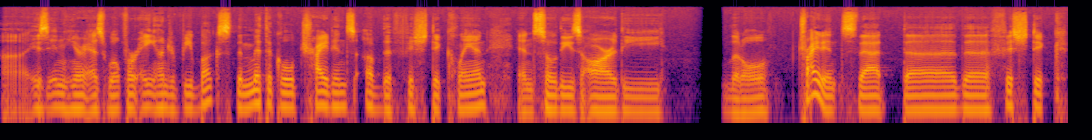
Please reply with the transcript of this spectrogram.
uh, is in here as well for 800 V bucks. The mythical tridents of the fish stick clan, and so these are the little tridents that uh, the fish stick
